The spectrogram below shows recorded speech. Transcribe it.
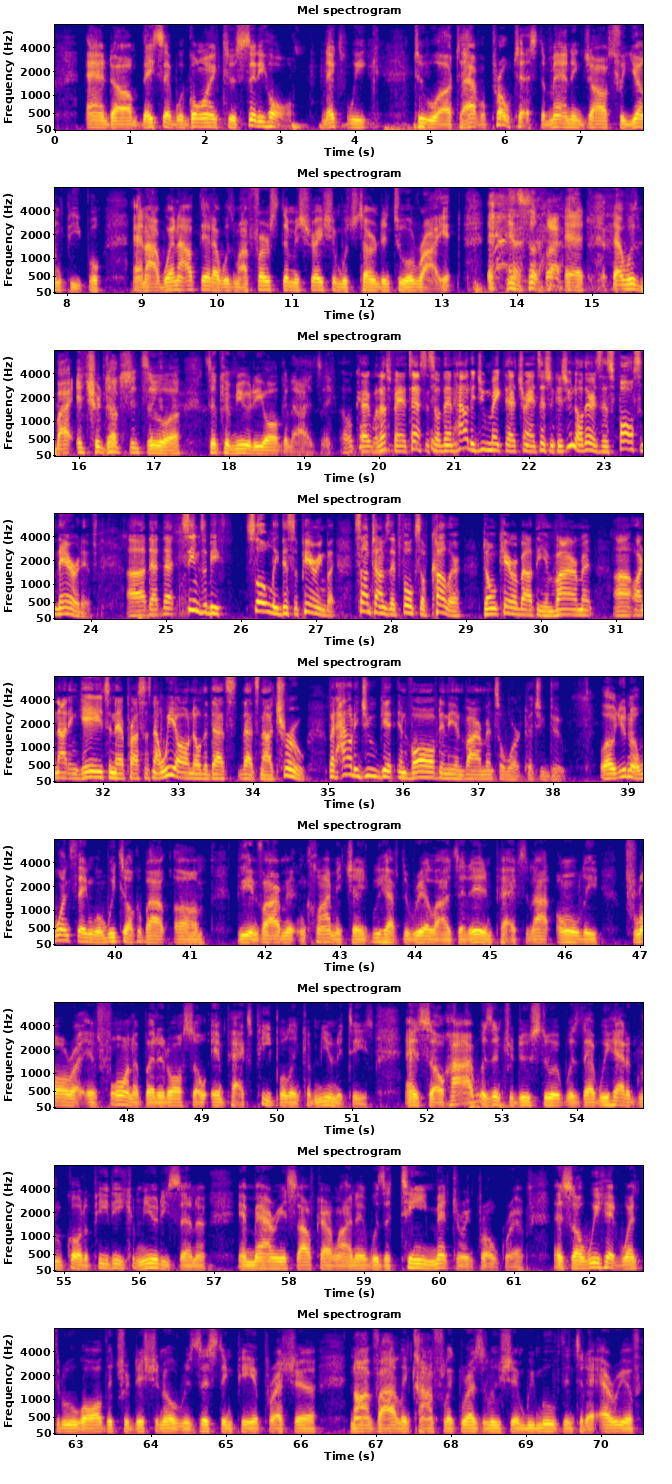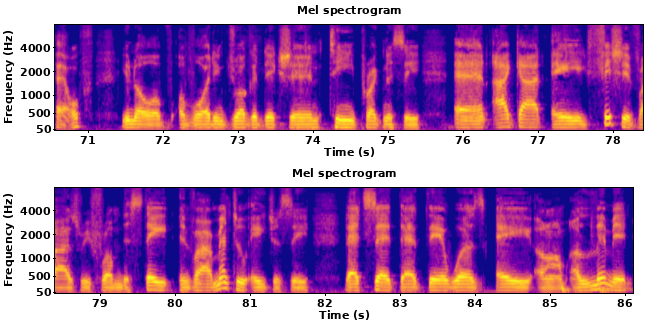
And um, they said, We're going to City Hall next week to uh, to have a protest demanding jobs for young people. And I went out there. That was my first demonstration, which turned into a riot. and so I had that was my introduction to uh, to community organizing. Okay, well that's fantastic. So then, how did you make that transition? Because you know there's this false narrative uh, that that seems to be slowly disappearing, but sometimes that folks of color don't care about the environment, uh, are not engaged in that process. Now we all know that that's that's not true. But how did you get involved in the environmental work that you do? Well, you know, one thing when we talk about um, the environment and climate change, we have to realize that it impacts not only flora and fauna, but it also impacts people and communities. And so, how I was introduced to it was that we had a group called the PD Community Center in Marion, South Carolina. It was a team mentoring program, and so we had went through all the traditional resisting peer pressure, nonviolent conflict resolution. We moved into the area of health, you know, of avoiding drug addiction, teen pregnancy and I got a fish advisory from the state environmental agency that said that there was a um, a limit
